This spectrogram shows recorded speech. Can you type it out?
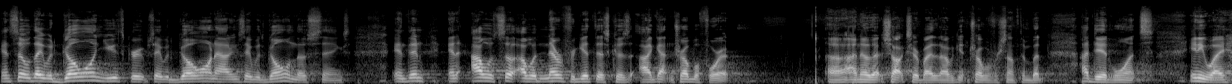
And so they would go on youth groups, they would go on outings, they would go on those things. And then, and I would, so I would never forget this because I got in trouble for it. Uh, I know that shocks everybody that I would get in trouble for something, but I did once. Anyway,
